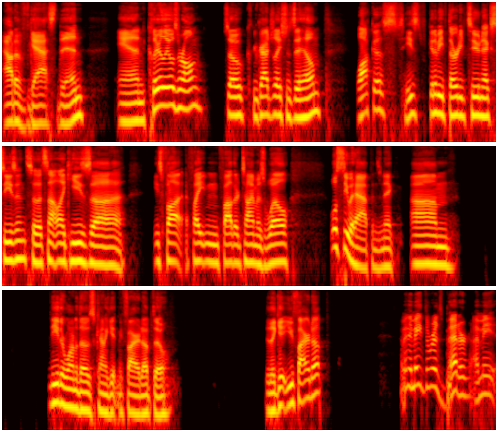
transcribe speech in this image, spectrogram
out of gas then, and clearly it was wrong. So congratulations to him. Wacha's he's going to be 32 next season, so it's not like he's uh, he's fought, fighting father time as well. We'll see what happens, Nick. Um, neither one of those kind of get me fired up, though. Do they get you fired up? I mean, they make the Reds better. I mean,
